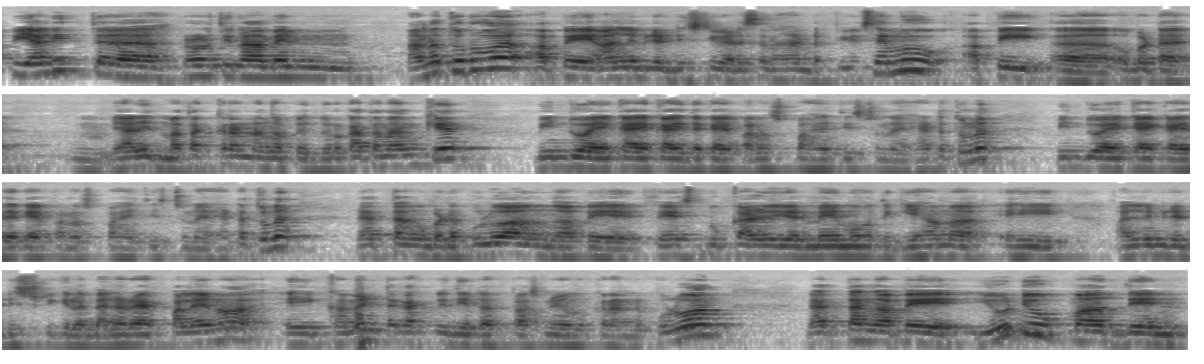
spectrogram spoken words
අපි යළිත් ප්‍රවෘතිනාමෙන් අනතුරුව අපේ අන්ලිමිටඩ් ඩිස්ට්‍රි වැඩසටහනට පිවිසෙමු. අපි ඔබට යළිත් මතක් කරන්න අපේ දුරකථන අංකය බිඳුව එක එකයි දෙකයි පනස් පහ තිස්තුන හැටතුන බිඳුව එක එකයි දෙකයි පනස් පහ තිස්තුන හැටතුන. නැත්තං ඔබට පුළුවන් අපේ ෆෙස්බුක් අඩියෙන් මේ මොහොත ගිහම එහි අල්ලිමිට ඩිස්ට්‍රි කියල බැනරයක් පලයනවා. එහි කමෙන්ට් එකක් විදිහට ප්‍රශ්නයම කරන්න පුළුවන්. නැත්තං අපේ YouTube මාධ්‍යෙන්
